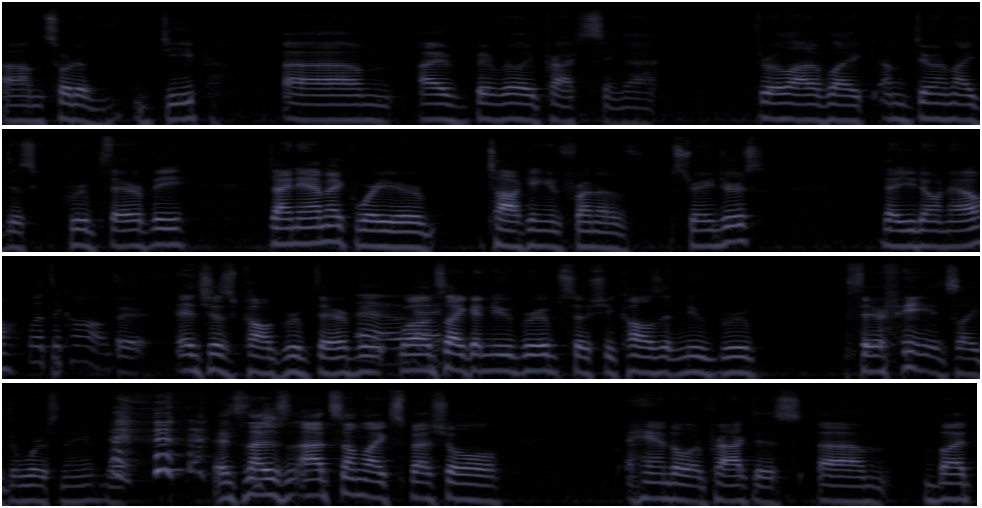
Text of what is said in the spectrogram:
um, sort of deep. Um, I've been really practicing that through a lot of like I'm doing like this group therapy dynamic where you're talking in front of strangers that you don't know. What's it called? It's just called group therapy. Oh, Well, it's like a new group, so she calls it new group therapy. It's like the worst name. But it's not it's not some like special handle or practice. Um, but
